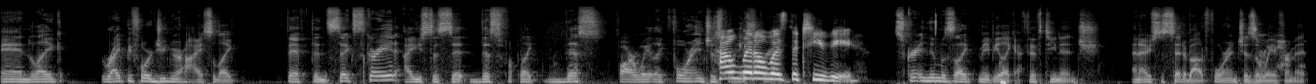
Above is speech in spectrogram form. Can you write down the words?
and like right before junior high, so like fifth and sixth grade, I used to sit this like this far away, like four inches. How from little screen. was the TV? screen? Then was like maybe like a fifteen inch, and I used to sit about four inches away from it.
